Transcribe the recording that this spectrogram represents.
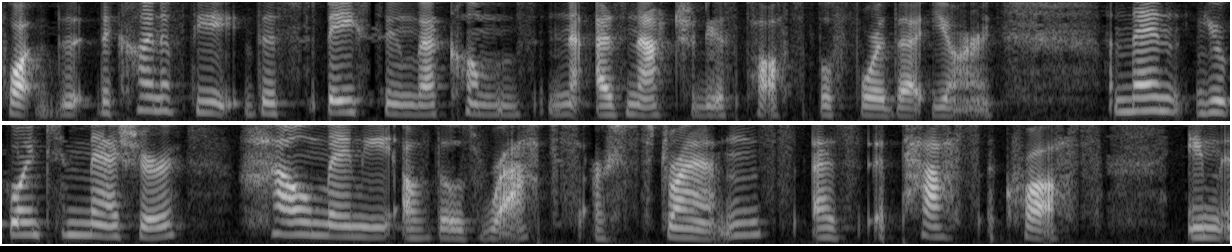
what the, the kind of the, the spacing that comes na as naturally as possible for that yarn. And then you're going to measure how many of those wraps or strands as it pass across in,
